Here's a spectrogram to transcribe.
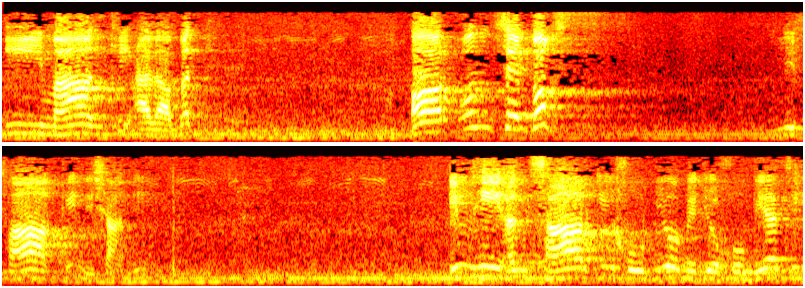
ایمان کی علامت ہے۔ اور ان سے بخش نفاق کی نشانی ہے۔ انہی انصار کی خوبیوں میں جو خوبیاں تھیں،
